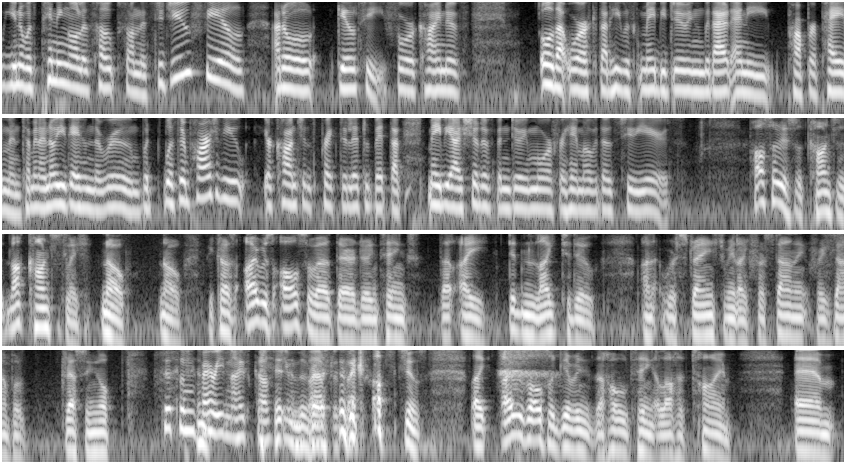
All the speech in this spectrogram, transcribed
you know, was pinning all his hopes on this. Did you feel at all guilty for kind of all that work that he was maybe doing without any proper payment. I mean, I know you gave him the room, but was there part of you, your conscience pricked a little bit that maybe I should have been doing more for him over those two years? Possibly it's conscious, not consciously. No, no, because I was also out there doing things that I didn't like to do, and were strange to me. Like for standing, for example, dressing up. There's some very nice costumes. the, have the costumes. Like I was also giving the whole thing a lot of time. Um,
